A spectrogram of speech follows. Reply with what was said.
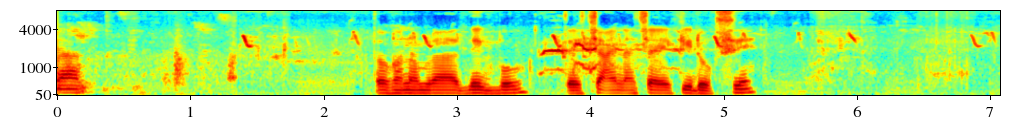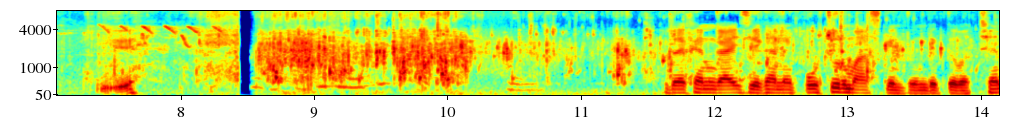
ডাল। তখন আমরা দেখব তো চায়না চায়ে কি ঢুকছে। ইয়ে। দেখেন গাইস এখানে প্রচুর মাছ কিন্তু দেখতে পাচ্ছেন।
